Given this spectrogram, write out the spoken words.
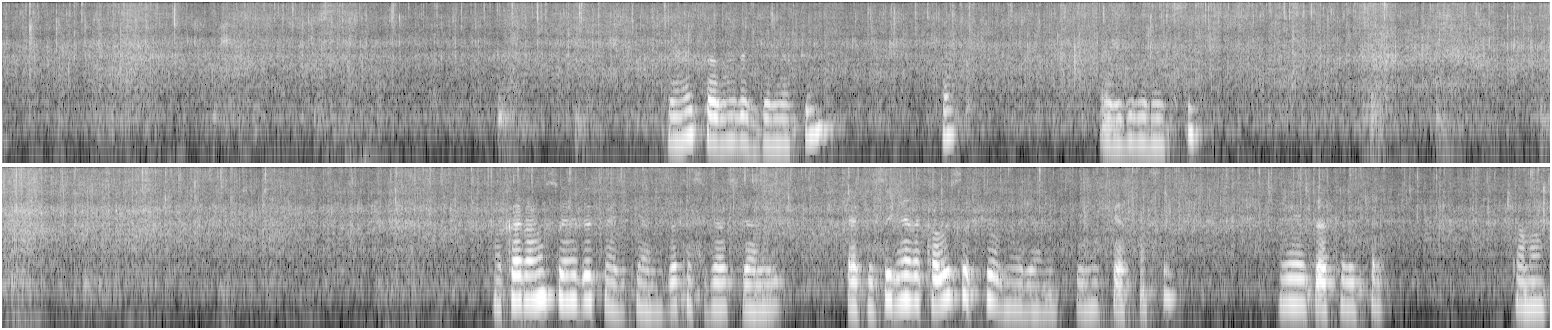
Yemek tadını da güzel yapıyorum. Bak. Eridi böyle hepsi. Makarnanın suyunu dökmedik yani. Zaten sıcağı sıcağını Ertesi güne de kalırsa bir şey olmuyor yani. Suyunu hiç yapmazsa. Evet arkadaşlar. Tamam.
